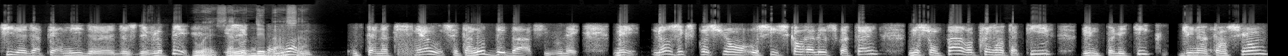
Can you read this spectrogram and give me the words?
Qui les a permis de, de se développer C'est un autre débat, ça. C'est un autre débat, si vous voulez. Mais leurs expressions, aussi scandaleuses soient-elles, ne sont pas représentatives d'une politique, d'une intention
